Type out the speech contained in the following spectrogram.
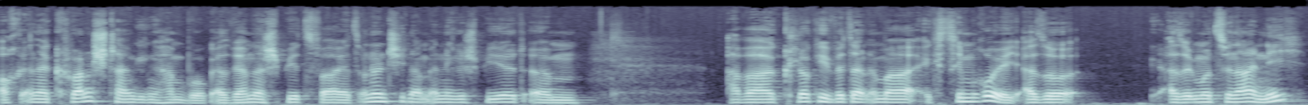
auch in der Crunch-Time gegen Hamburg. Also wir haben das Spiel zwar jetzt unentschieden am Ende gespielt, ähm, aber Klocki wird dann immer extrem ruhig. Also, also emotional nicht,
